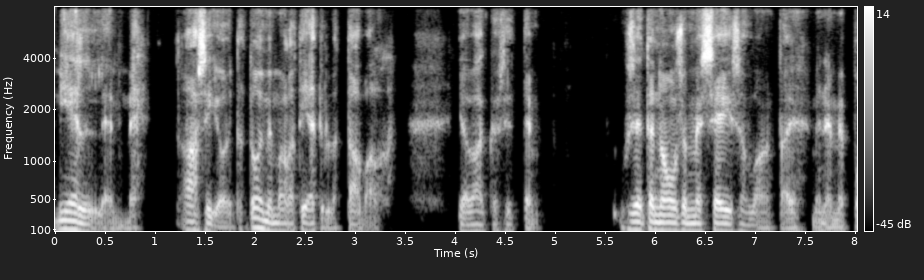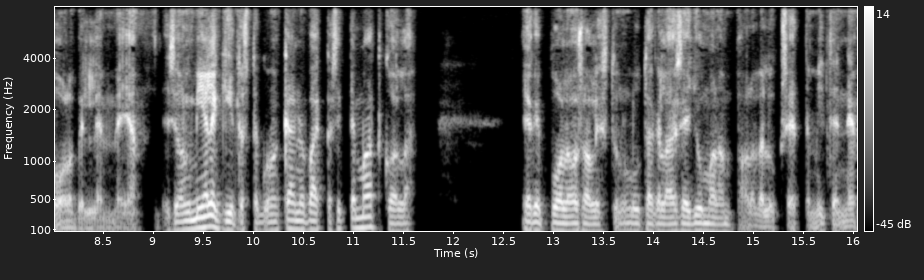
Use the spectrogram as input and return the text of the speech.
mielellemme asioita toimimalla tietyllä tavalla. Ja vaikka sitten se, että nousemme seisovaan tai menemme polvillemme. Ja se on mielenkiintoista, kun on käynyt vaikka sitten matkoilla eri puolilla osallistunut luterilaiseen Jumalan palvelukseen, että miten ne,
